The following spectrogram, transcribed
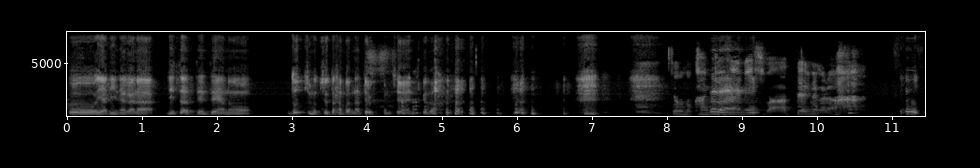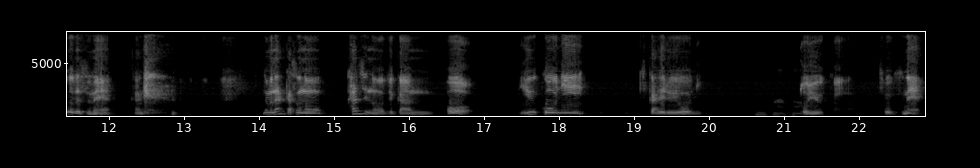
こうやりながら、実は全然あの、どっちも中途半端になってるかもしれないんですけど、今日の関係代名詞はってやりながら。そうそうですね。関係でもなんかその、家事の時間を有効に使えるようにというか、そうですね。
